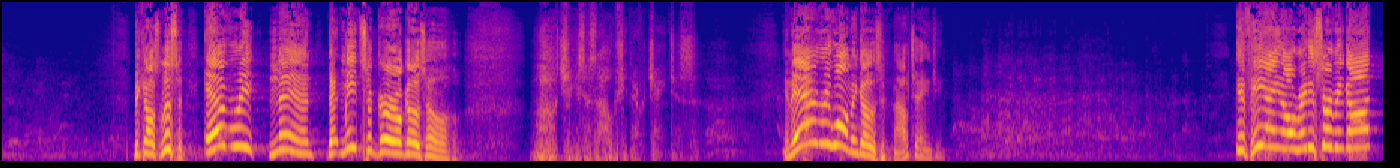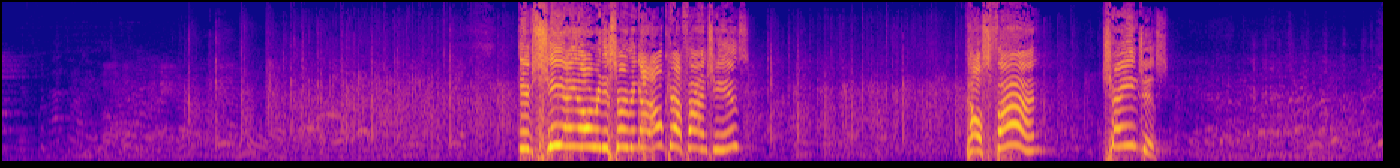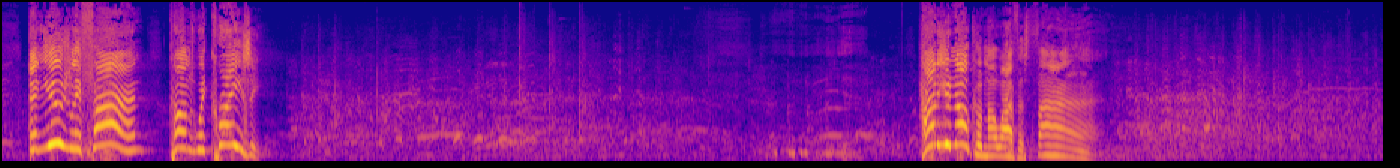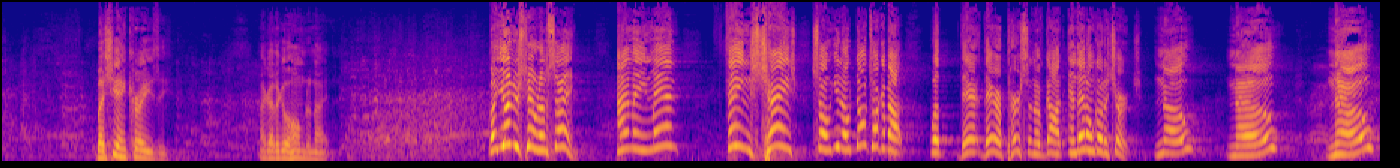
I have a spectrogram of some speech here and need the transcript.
Because listen, every man that meets a girl goes, oh, oh, Jesus, I hope she. And every woman goes, I'll change him. If he ain't already serving God, if she ain't already serving God, I don't care how fine she is. Because fine changes. And usually fine comes with crazy. How do you know? Because my wife is fine. But she ain't crazy. I got to go home tonight. But you understand what I'm saying? I mean, man, things change. So, you know, don't talk about, well, they're, they're a person of God and they don't go to church. No, no, no,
